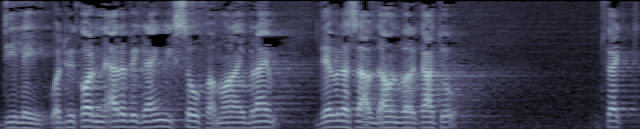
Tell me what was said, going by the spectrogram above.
Delay. What we call in Arabic language, sofa. Mawlana Ibrahim, Sahib Down Barakatuh. In fact,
